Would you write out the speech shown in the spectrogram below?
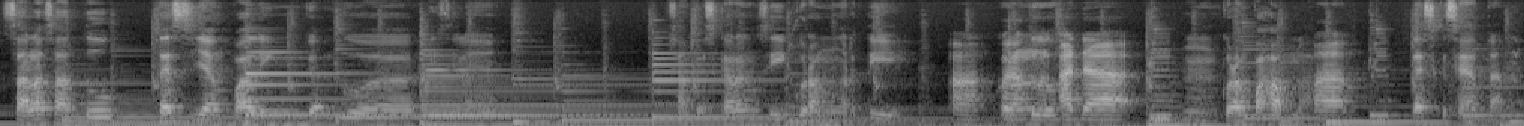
salah satu tes yang paling gak gue istilahnya sampai sekarang sih kurang mengerti Ah, kurang Itu. ada hmm, kurang paham lah paham. tes kesehatan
